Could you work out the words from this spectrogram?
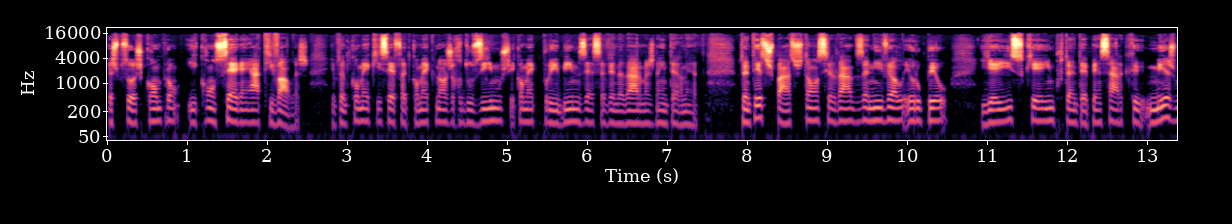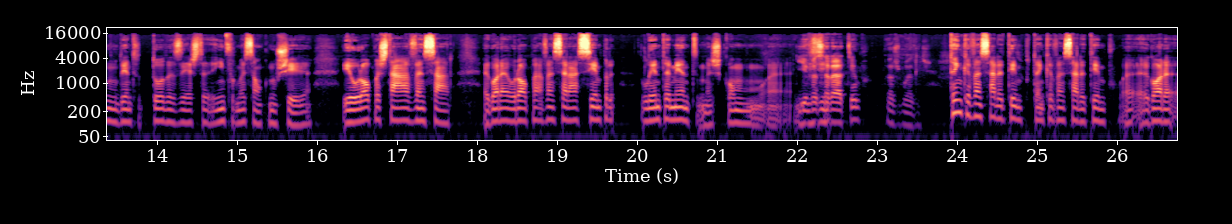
as pessoas compram e conseguem ativá-las. E, portanto, como é que isso é feito? Como é que nós reduzimos e como é que proibimos essa venda de armas na internet? Portanto, esses passos estão a ser dados a nível europeu e é isso que é importante, é pensar que, mesmo dentro de toda esta informação que nos chega, a Europa está a avançar. Agora, a Europa avançará sempre lentamente, mas como... Uh, e avançará a tempo das moedas? Tem que avançar a tempo, tem que avançar a tempo. Agora,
